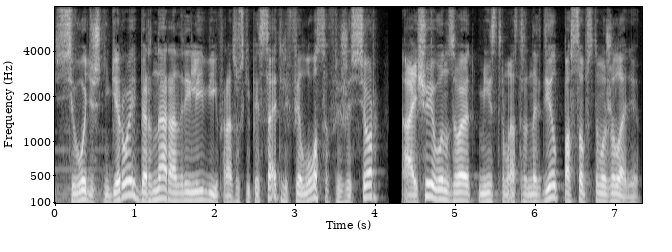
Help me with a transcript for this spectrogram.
Сегодняшний герой Бернар Анри Леви, французский писатель, философ, режиссер, а еще его называют министром иностранных дел по собственному желанию.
